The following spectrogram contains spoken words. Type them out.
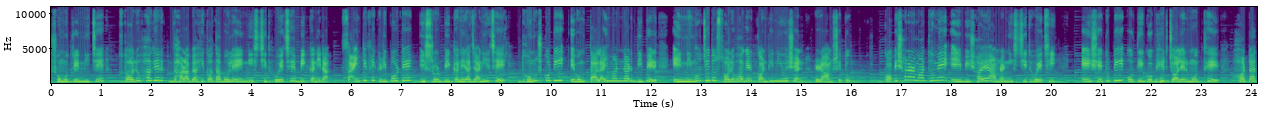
সমুদ্রের নিচে স্থলভাগের ধারাবাহিকতা বলে নিশ্চিত হয়েছে বিজ্ঞানীরা। সায়েন্টিফিক রিপোর্টে ইসরোর বিজ্ঞানীরা জানিয়েছে, ধনুষ্কটি এবং তালাইমান্নার দ্বীপের এই নিমজ্জিত স্থলভাগের কন্টিনিউয়েশন রাম সেতু। গবেষণার মাধ্যমে এই বিষয়ে আমরা নিশ্চিত হয়েছি। এই সেতুটি অতি গভীর জলের মধ্যে হঠাৎ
